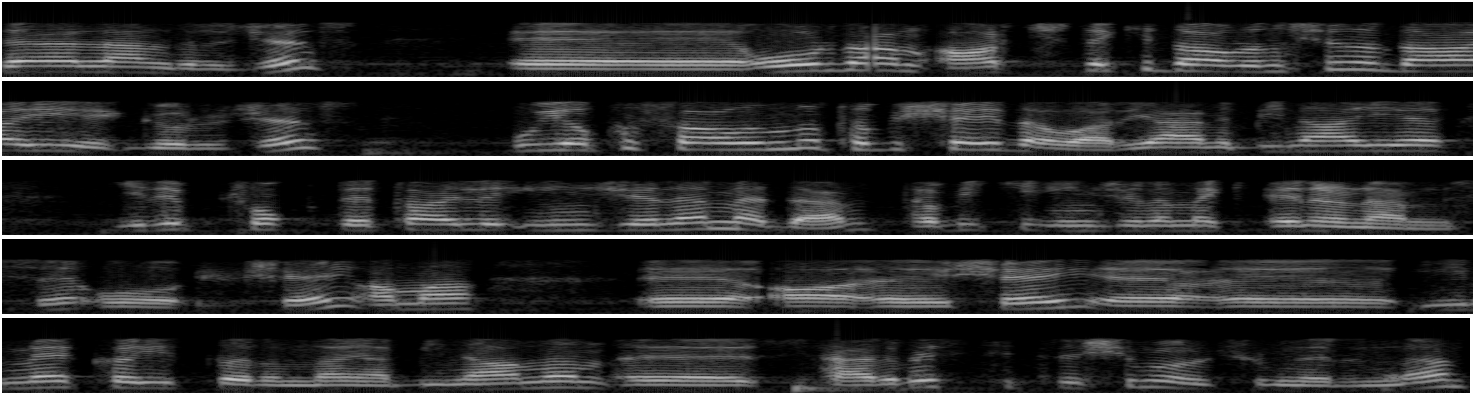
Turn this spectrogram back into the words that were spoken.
değerlendireceğiz. E, oradan artçıdaki davranışını daha iyi göreceğiz. Bu yapı sağlığında tabii şey de var. Yani binayı girip çok detaylı incelemeden tabii ki incelemek en önemlisi o şey ama e, a- e, şey e, e, ivme kayıtlarından yani binanın e, serbest titreşim ölçümlerinden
